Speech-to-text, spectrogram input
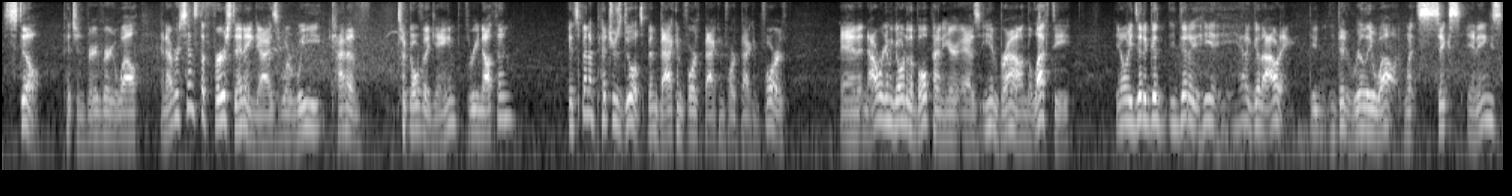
still pitching very, very well. And ever since the first inning, guys, where we kind of took over the game, 3 nothing, it's been a pitcher's duel. It's been back and forth, back and forth, back and forth. And now we're going to go to the bullpen here as Ian Brown, the lefty, you know, he did a good. He did a. He, he had a good outing. He, he did really well. He went six innings.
